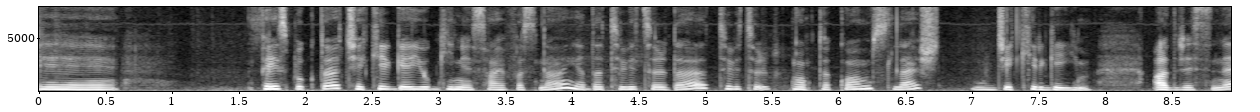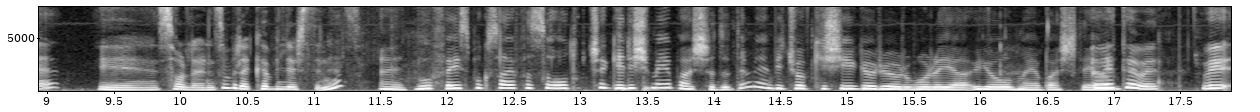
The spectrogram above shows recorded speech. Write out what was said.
e, Facebook'ta Çekirge Yogini sayfasına ya da Twitter'da twitter.com slash çekirgeyim adresine e, sorularınızı bırakabilirsiniz. Evet, bu Facebook sayfası oldukça gelişmeye başladı değil mi? Birçok kişiyi görüyorum oraya üye olmaya başlayan. Evet evet ve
